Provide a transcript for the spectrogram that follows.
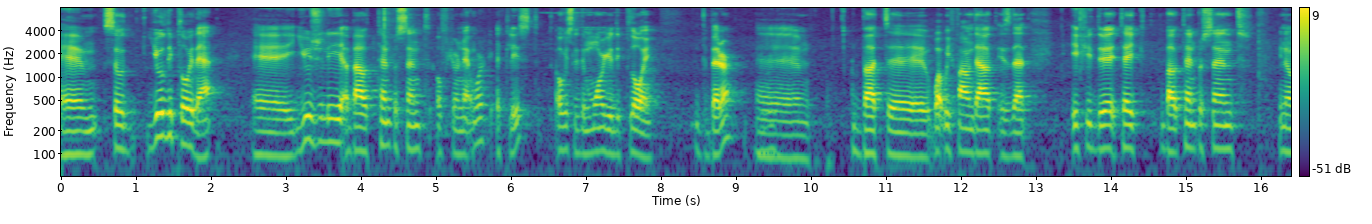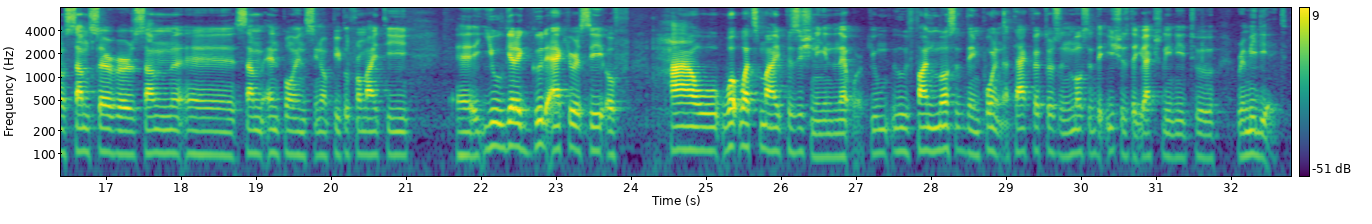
Um, so you'll deploy that usually about 10% of your network at least. Obviously, the more you deploy, the better. Mm-hmm. Um, but uh, what we found out is that if you take about 10%, you know, some servers, some uh, some endpoints, you know, people from IT, uh, you'll get a good accuracy of how what what's my positioning in the network. You will find most of the important attack vectors and most of the issues that you actually need to remediate.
